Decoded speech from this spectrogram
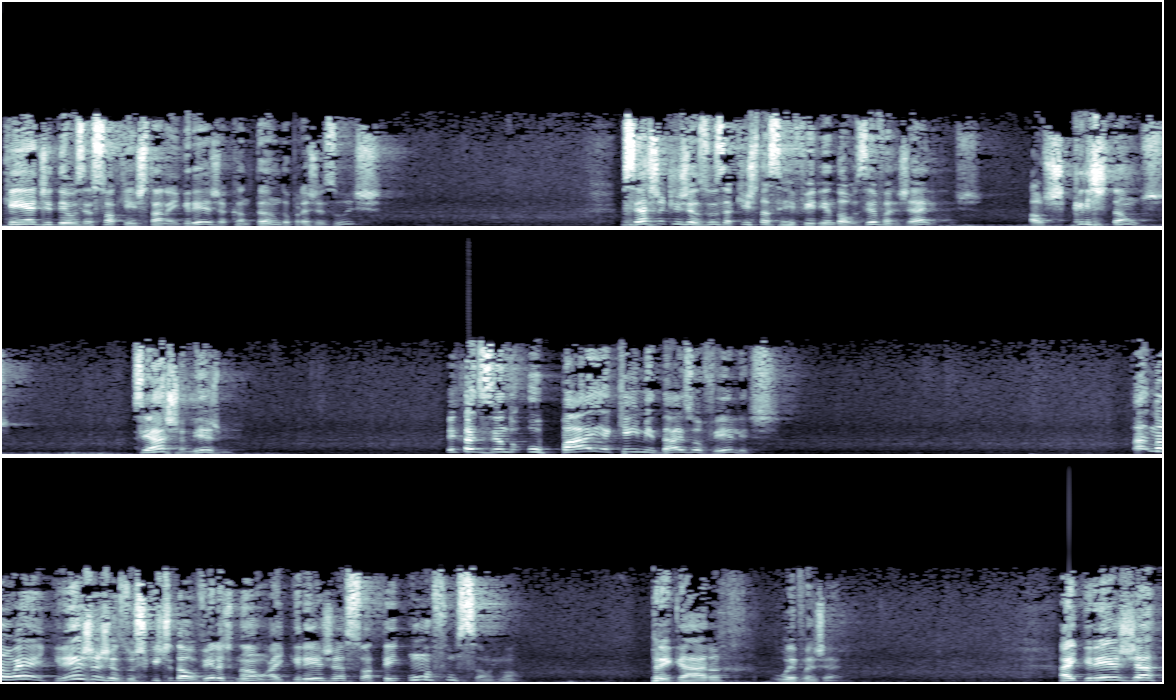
Quem é de Deus é só quem está na igreja cantando para Jesus? Você acha que Jesus aqui está se referindo aos evangélicos? Aos cristãos? Você acha mesmo? Ele está dizendo: o Pai é quem me dá as ovelhas. Ah, não é a igreja, Jesus, que te dá ovelhas? Não, a igreja só tem uma função, irmão: pregar o Evangelho. A igreja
